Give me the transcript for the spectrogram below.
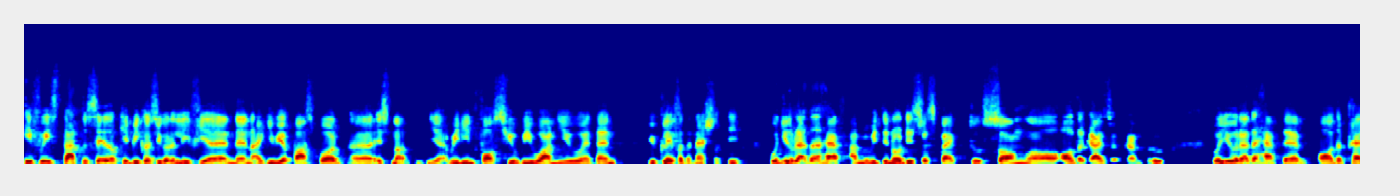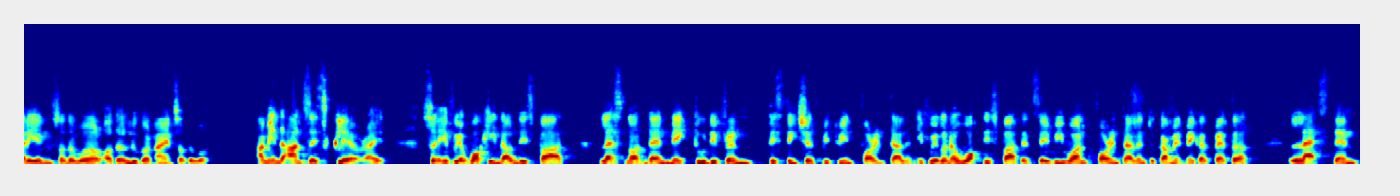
If we start to say, okay, because you're going to live here and then I give you a passport, uh, it's not, yeah, we didn't force you, we won you, and then you play for the national team. Would you rather have, I mean, with no disrespect to Song or all the guys who have come through, would you rather have them or the Perry Ngs of the world or the Luke O'Niens of the world? I mean, the answer is clear, right? So if we are walking down this path, let's not then make two different distinctions between foreign talent. If we're going to walk this path and say we want foreign talent to come and make us better, let's then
